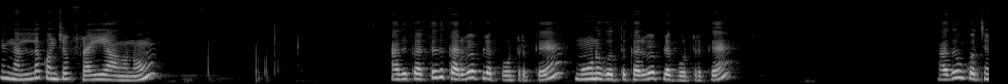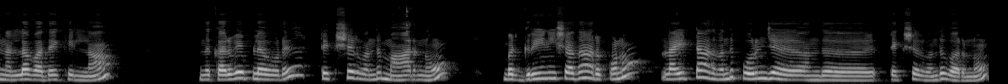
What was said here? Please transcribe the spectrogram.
இது நல்லா கொஞ்சம் ஃப்ரை ஆகணும். அதுக்கு அடுத்தது கருவேப்பிலை போட்டிருக்கேன். மூணு கொத்து கருவேப்பிலை போட்டிருக்கேன். அதுவும் கொஞ்சம் நல்லா வதக்கிடலாம். இந்த கருவேப்பிலையோட டெக்ஸ்சர் வந்து மாறணும். பட் க்ரீனிஷாக தான் இருக்கணும். லைட்டாக அது வந்து பொறிஞ்ச அந்த டெக்ஸ்சர் வந்து வரணும்.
